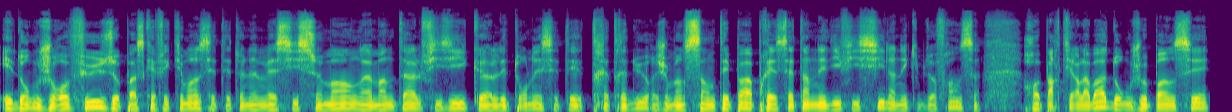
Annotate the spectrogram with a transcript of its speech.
et donc, je refuse parce qu'effectivement, c'était un investissement euh, mental, physique. Les tournées, c'était très, très dur et je ne me sentais pas, après cette année difficile en équipe de France, repartir là-bas. Donc, je pensais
